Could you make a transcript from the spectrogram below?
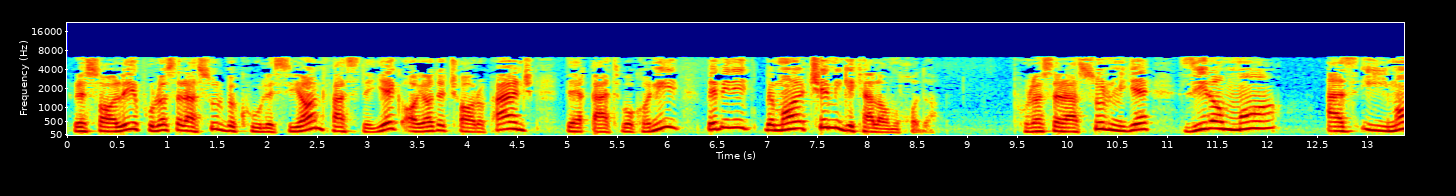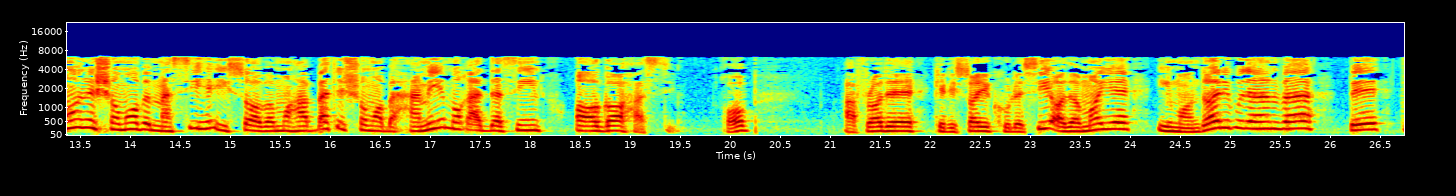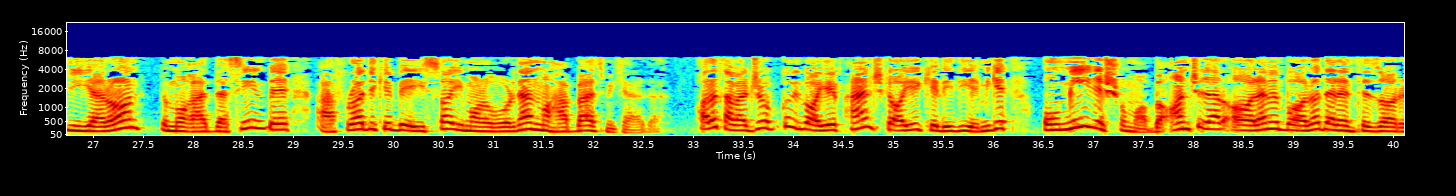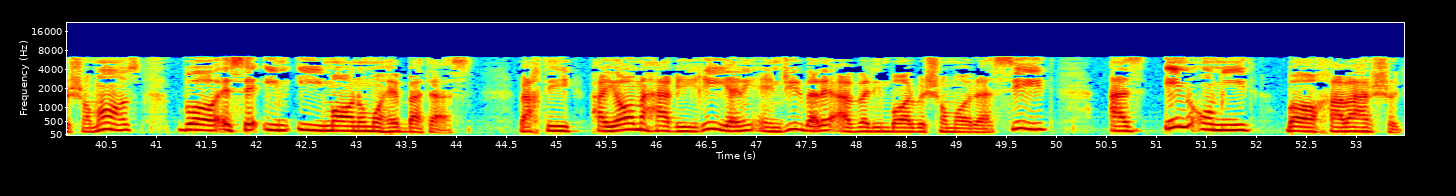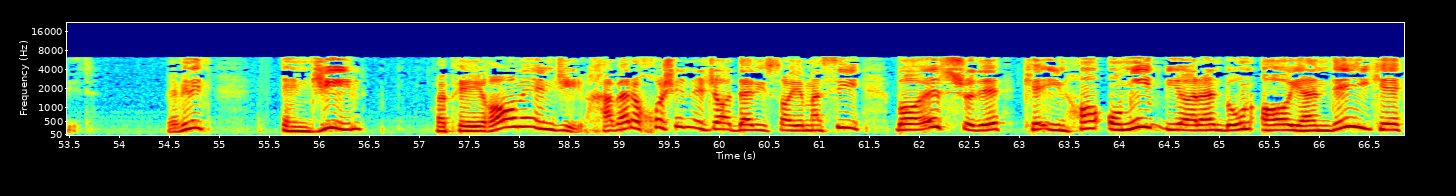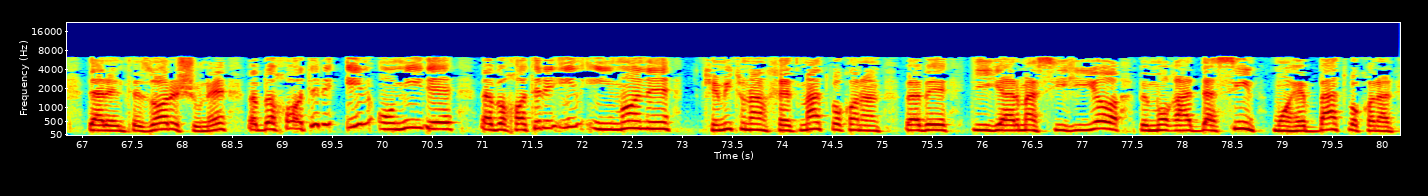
رساله پولس رسول به کولسیان فصل یک آیات چار و پنج دقت بکنید ببینید به ما چه میگه کلام خدا. پولس رسول میگه زیرا ما از ایمان شما به مسیح عیسی و محبت شما به همه مقدسین آگاه هستیم. خب افراد کلیسای کولسی آدمای ایمانداری بودن و به دیگران به مقدسین به افرادی که به عیسی ایمان آوردن محبت می‌کردن. حالا توجه بکنید به آیه پنج که آیه کلیدیه. میگه امید شما به آنچه در عالم بالا در انتظار شماست باعث این ایمان و محبت است. وقتی پیام حقیقی یعنی انجیل برای اولین بار به شما رسید از این امید با خبر شدید. ببینید انجیل و پیغام انجیل خبر خوش نجات در عیسی مسیح باعث شده که اینها امید بیارند به اون آینده ای که در انتظارشونه و به خاطر این امید و به خاطر این ایمان که می‌تونن خدمت بکنن و به دیگر مسیحی ها به مقدسین محبت بکنن.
